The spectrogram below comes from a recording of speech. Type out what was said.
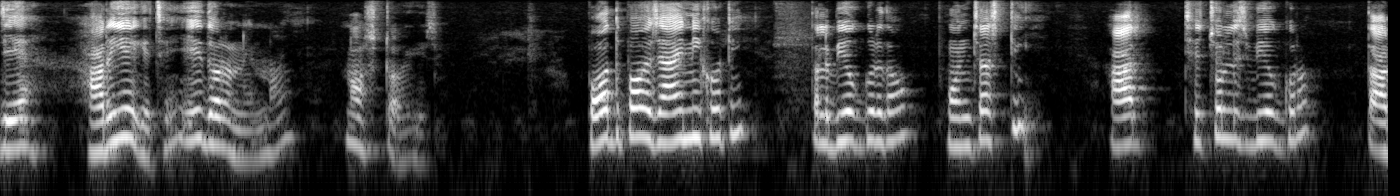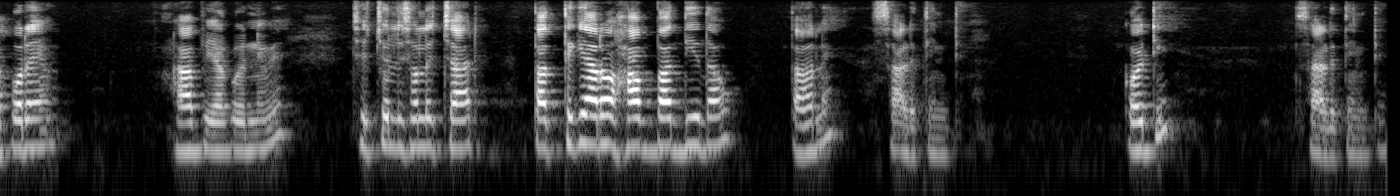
যে হারিয়ে গেছে, এই ধরনের নয়। নষ্ট হয়ে গেছে। পদ পাওয়া যায়নি কটি, তাহলে বিয়োগ করে দাও পঞ্চাশটি, আর ছেচল্লিশ বিয়োগ করো, তারপরে হাফ ইয়া করে নেবে, ছেচল্লিশ হলে চার, তার থেকে আরও হাফ বাদ দিয়ে দাও, তাহলে সাড়ে তিনটে। কয়টি? সাড়ে তিনটে।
